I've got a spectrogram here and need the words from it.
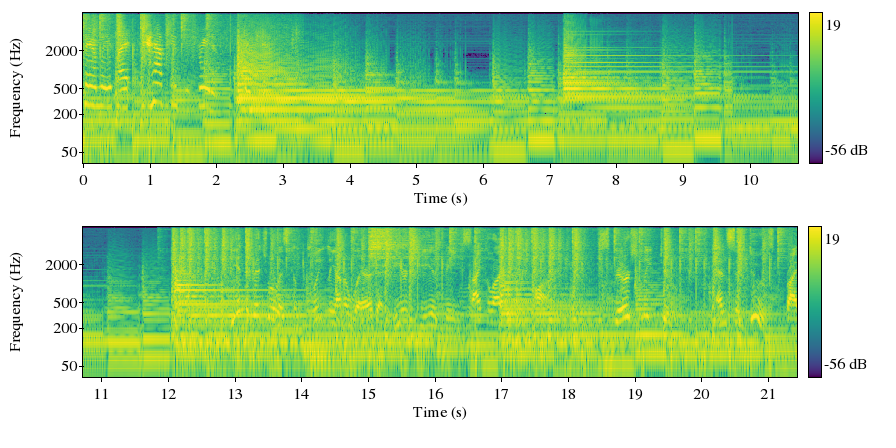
family if I have to for freedom. The individual is completely unaware that he or she is being psychologically harmed, spiritually duped, and seduced by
